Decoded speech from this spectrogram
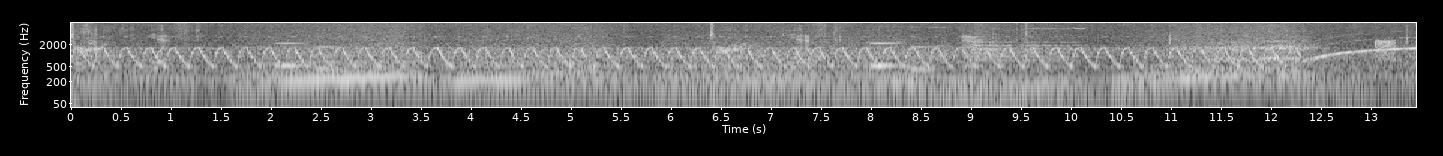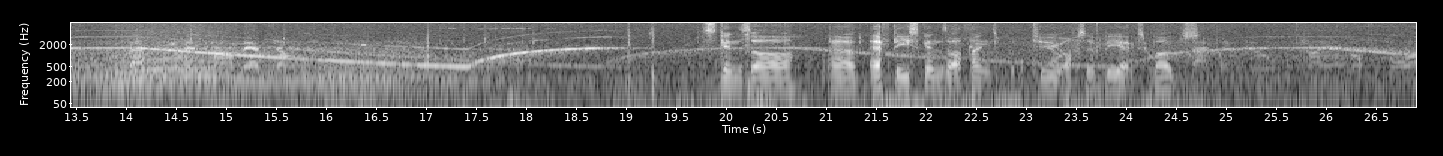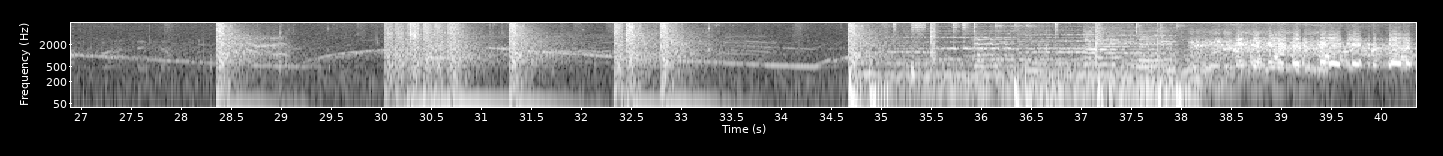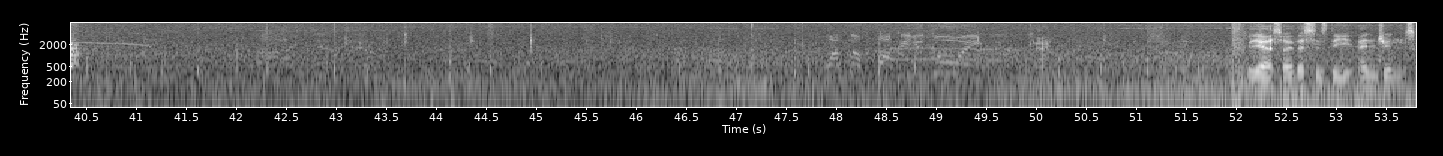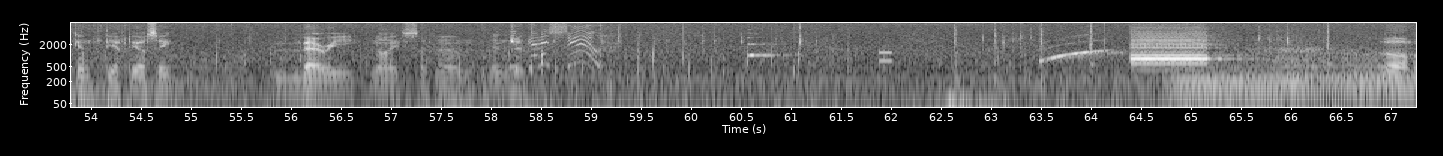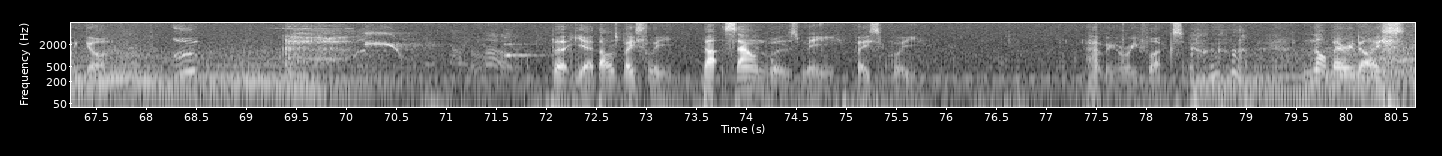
Turn left. Turn left. Skins are, uh, FD skins are thanked to Officer BX Bugs. So this is the engine skin for the FDLC. Very nice um, engine. Oh my god. But yeah, that was basically, that sound was me basically having a reflex. Not very nice.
